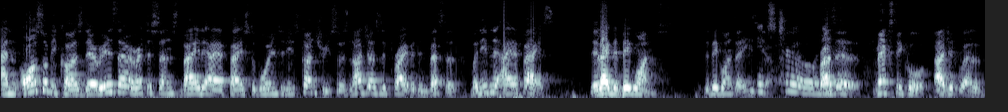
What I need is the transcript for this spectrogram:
And also because there is a reticence by the IFIs to go into these countries. So it's not just the private investors, but even the IFIs. They like the big ones. The big ones are easier. It's true. Brazil, Mexico. Well,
